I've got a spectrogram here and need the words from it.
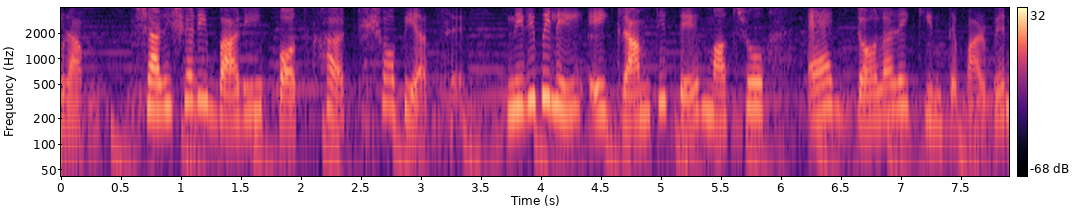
গ্রাম। সারি সারি বাড়ি, পথঘাট সবই আছে। নিরিবিলি এই গ্রামটিতে মাত্র এক ডলারে কিনতে পারবেন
